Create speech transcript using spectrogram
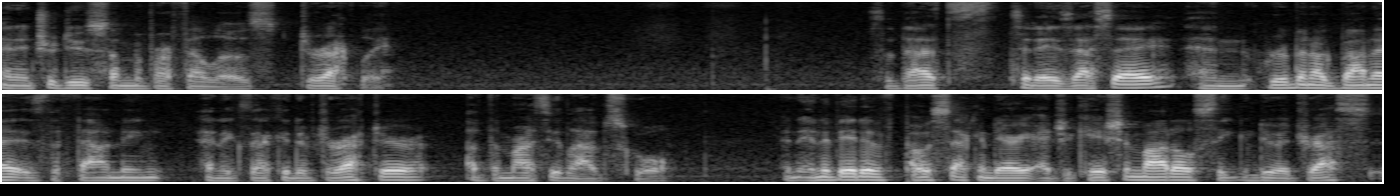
and introduce some of our fellows directly. So that's today's essay, and Reuben Ogbonna is the founding and executive director of the Marcy Lab School, an innovative post secondary education model seeking to address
